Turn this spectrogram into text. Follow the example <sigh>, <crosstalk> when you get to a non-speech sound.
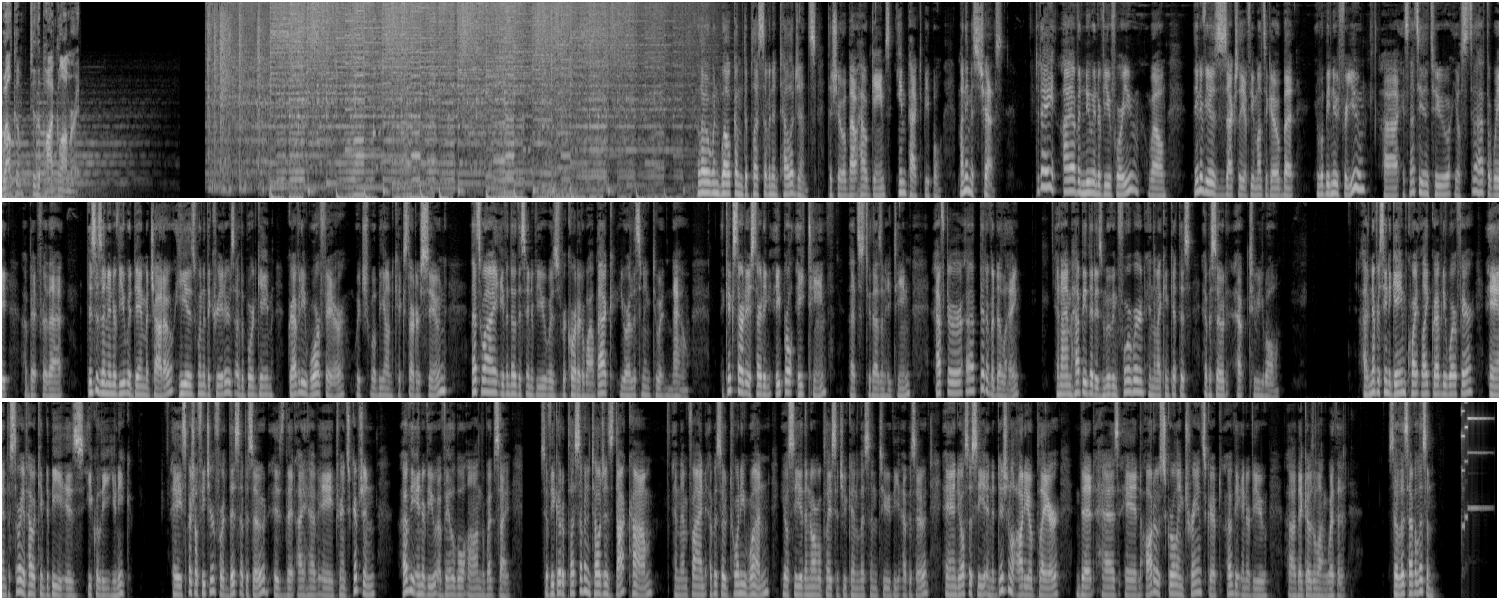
Welcome to the Podglomerate. Hello and welcome to Plus 7 Intelligence, the show about how games impact people. My name is Chess. Today I have a new interview for you. Well, the interview is actually a few months ago, but it will be new for you. Uh, it's not season two. You'll still have to wait a bit for that. This is an interview with Dan Machado. He is one of the creators of the board game Gravity Warfare, which will be on Kickstarter soon. That's why, even though this interview was recorded a while back, you are listening to it now. The Kickstarter is starting April 18th, that's 2018, after a bit of a delay. And I'm happy that it's moving forward and that I can get this episode out to you all. I've never seen a game quite like Gravity Warfare, and the story of how it came to be is equally unique. A special feature for this episode is that I have a transcription of the interview available on the website. So if you go to plus7intelligence.com and then find episode 21, you'll see the normal place that you can listen to the episode. And you also see an additional audio player that has an auto scrolling transcript of the interview uh, that goes along with it. So let's have a listen.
